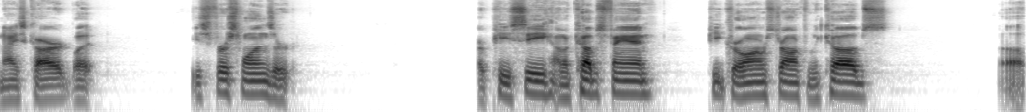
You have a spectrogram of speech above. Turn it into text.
nice card, but these first ones are or PC. I'm a Cubs fan. Pete Crow Armstrong from the Cubs. Uh,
